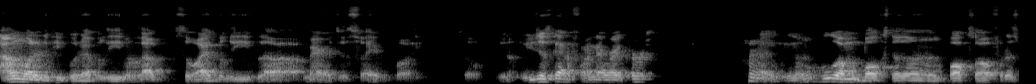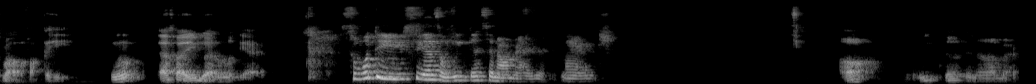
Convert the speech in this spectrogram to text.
I'm one of the people that believe in love, so I believe uh, marriage is for everybody. So you know, you just gotta find that right person. Like, you know, who I'm gonna box the um, box off for this motherfucker here. You know, that's how you gotta look at it. So, what do you see as a weakness in our marriage? Oh, weakness in our marriage.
